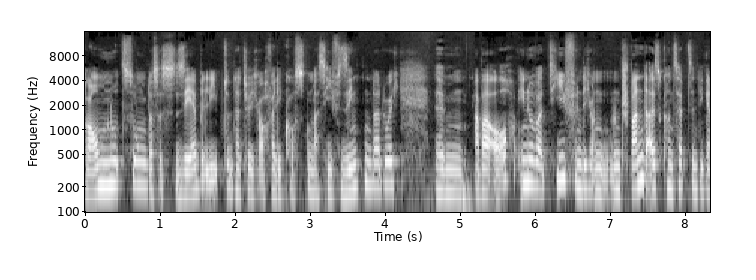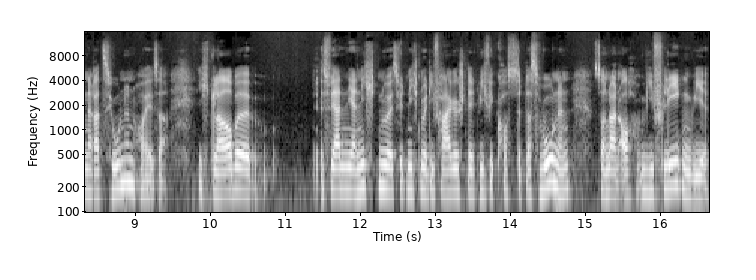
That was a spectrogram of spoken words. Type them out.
Raumnutzung. Das ist sehr beliebt und natürlich auch, weil die Kosten massiv sinken dadurch. Ähm, aber auch innovativ finde ich und, und spannend als Konzept sind die Generationenhäuser. Ich glaube, es werden ja nicht nur, es wird nicht nur die Frage gestellt, wie viel kostet das Wohnen, sondern auch, wie pflegen wir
